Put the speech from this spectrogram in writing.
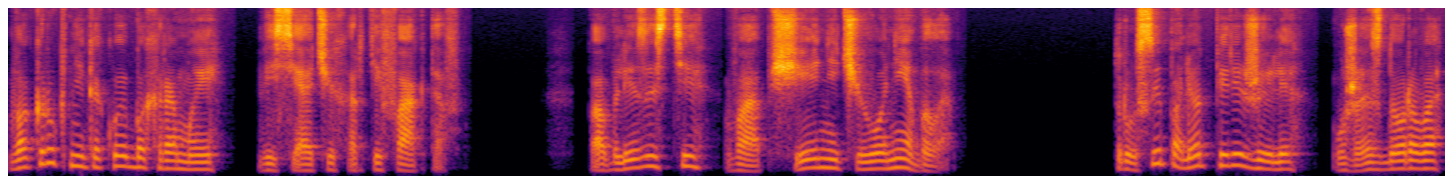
Вокруг никакой бахромы, висячих артефактов. Поблизости вообще ничего не было. Трусы полет пережили, уже здорово.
